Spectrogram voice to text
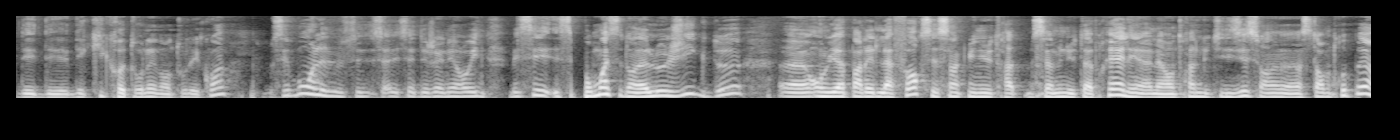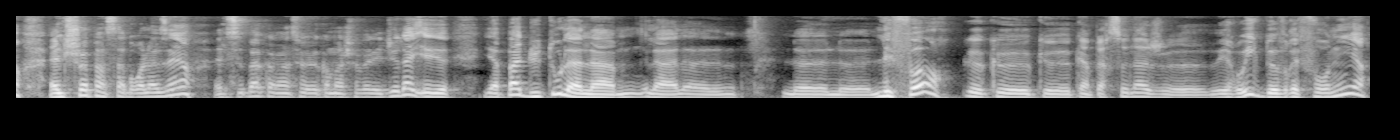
des, des, des kicks retournés dans tous les coins. C'est bon, c'est- c'est déjà une héroïne. Mais c'est pour moi, c'est dans la logique de. euh, on lui a parlé de la force et cinq minutes, ra- cinq minutes après, elle est, en train de l'utiliser sur un, Stormtrooper. Elle chope un sabre laser, elle se bat comme un, comme un chevalier Jedi. Il n'y a pas du tout l'effort qu'un personnage euh, héroïque devrait fournir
